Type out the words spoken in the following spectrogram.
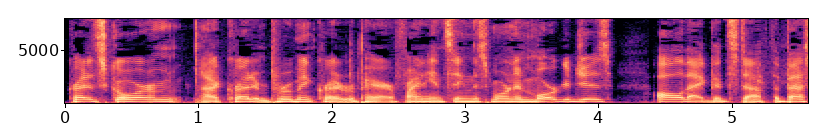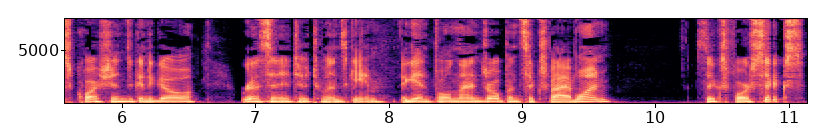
credit score, uh, credit improvement, credit repair, financing this morning, mortgages, all that good stuff. The best question is going to go. We're going to send it to a Twins game. Again, phone lines are open 651 646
